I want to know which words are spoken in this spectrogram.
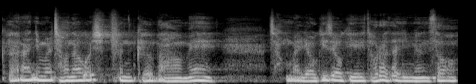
그 하나님을 전하고 싶은 그 마음에 정말 여기저기 돌아다니면서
